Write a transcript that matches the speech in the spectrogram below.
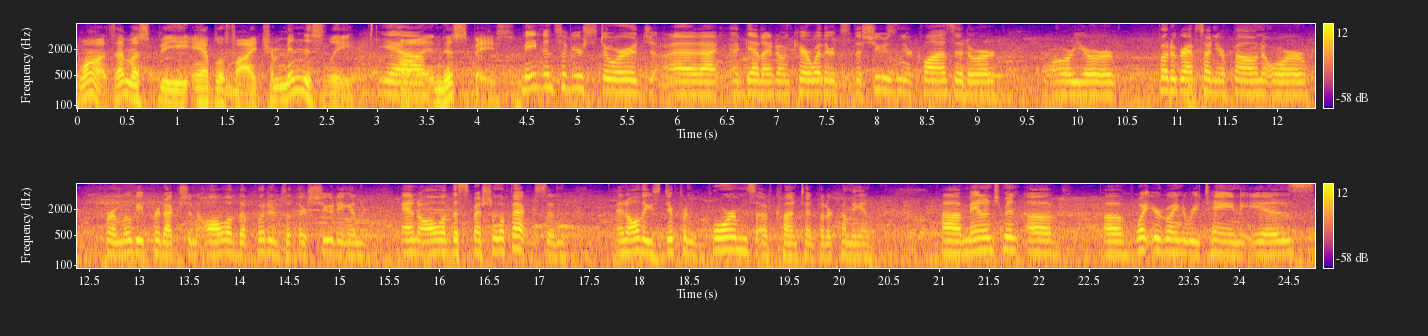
want. That must be amplified tremendously yeah. Uh, in this space. Maintenance of your storage, uh, again, I don't care whether it's the shoes in your closet or, or your photographs on your phone or for a movie production, all of the footage that they're shooting and, and all of the special effects and and all these different forms of content that are coming in. Uh, management of, of what you're going to retain is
